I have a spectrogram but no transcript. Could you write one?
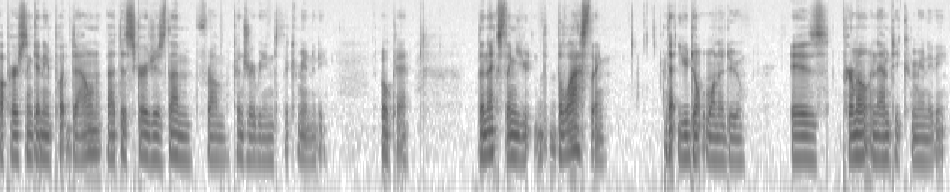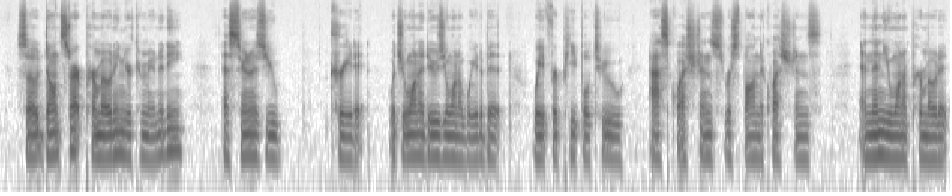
a person getting put down, that discourages them from contributing to the community. Okay. The next thing you, the last thing that you don't want to do is promote an empty community. So don't start promoting your community as soon as you create it. What you want to do is you want to wait a bit, wait for people to ask questions, respond to questions, and then you want to promote it,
